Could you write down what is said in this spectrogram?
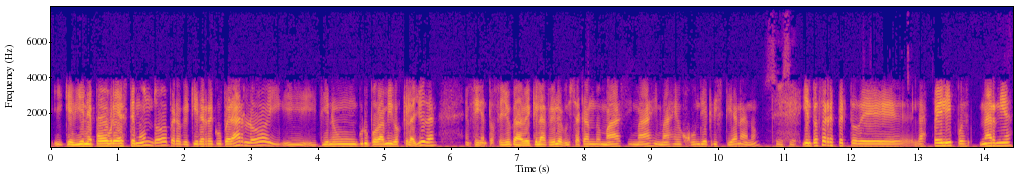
y que viene pobre a este mundo, pero que quiere recuperarlo y, tiene un grupo de amigos que le ayudan. En fin, entonces yo cada vez que las veo le voy sacando más y más y más enjundia cristiana, ¿no? Sí, sí. Y entonces respecto de las pelis, pues Narnia,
